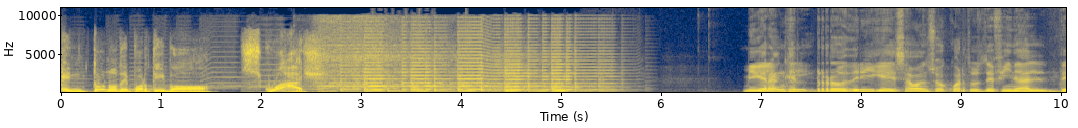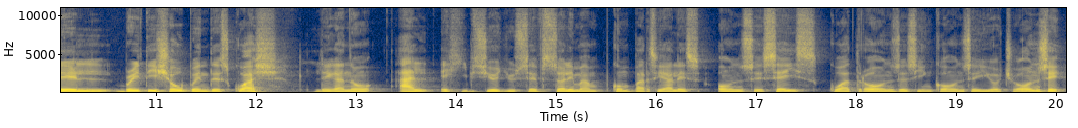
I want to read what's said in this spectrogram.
En tono deportivo, squash. Miguel Ángel Rodríguez avanzó a cuartos de final del British Open de squash. Le ganó al egipcio Youssef Soliman con parciales 11-6, 4-11, 5-11 y 8-11.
